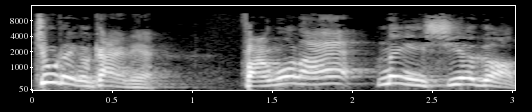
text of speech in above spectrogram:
就这个概念。反过来，那些个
